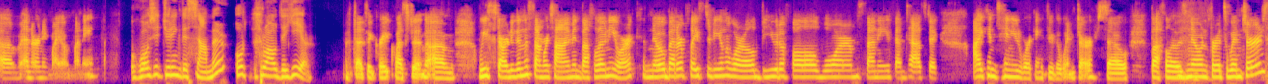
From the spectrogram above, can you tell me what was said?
um, and earning my own money. Was it during the summer or throughout the year? That's a great question. Um, we started in the summertime in Buffalo, New York. No better place to be in the world. Beautiful, warm, sunny, fantastic. I continued working through the winter. So Buffalo is known for its winters.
